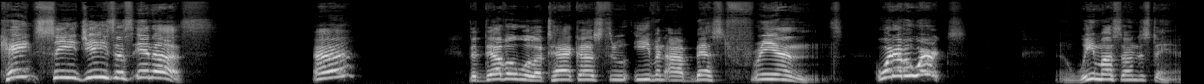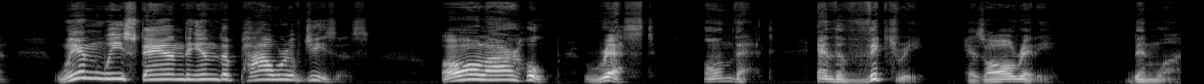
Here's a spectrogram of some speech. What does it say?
can't see Jesus in us. Huh? The devil will attack us through even our best friends. Whatever works. And we must understand when we stand in the power of Jesus, all our hope rests on that. And the victory has already been won.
